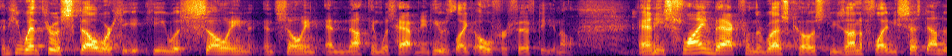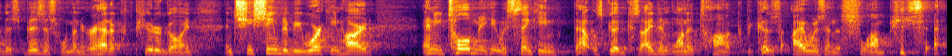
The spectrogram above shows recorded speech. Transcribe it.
And he went through a spell where he, he was sowing and sowing and nothing was happening. He was like 0 for 50, you know. And he's flying back from the West Coast and he's on a flight and he sits down to this businesswoman who had a computer going and she seemed to be working hard. And he told me he was thinking, that was good because I didn't want to talk because I was in a slump, he said.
